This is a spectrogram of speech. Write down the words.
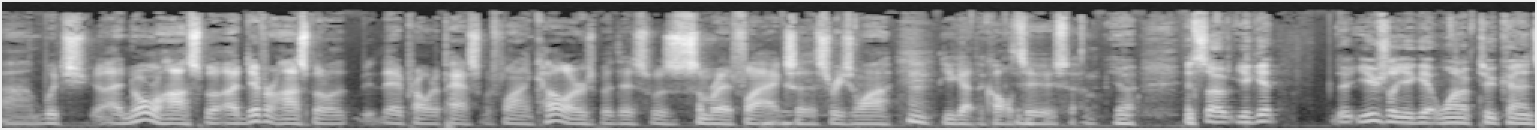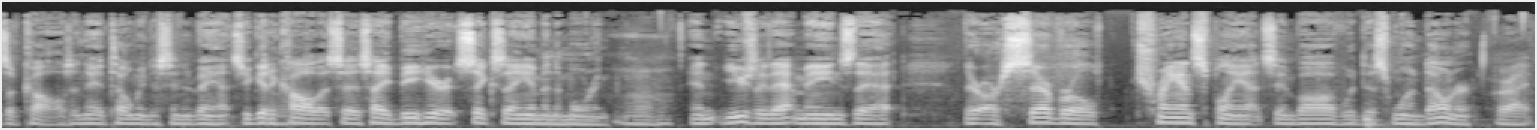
Uh, which a normal hospital, a different hospital, they probably passed with flying colors, but this was some red flags. So that's the reason why hmm. you got the call too. So Yeah, and so you get usually you get one of two kinds of calls, and they had told me this in advance. You get a mm-hmm. call that says, "Hey, be here at six a.m. in the morning," mm-hmm. and usually that means that there are several transplants involved with this one donor, Right.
